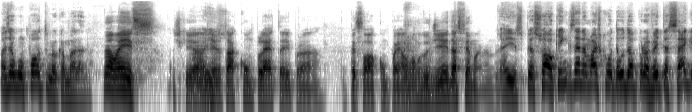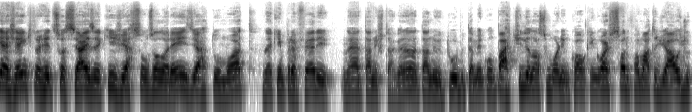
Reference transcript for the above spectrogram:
Mais algum ponto, meu camarada? Não, é isso. Acho que então a é agenda está completa aí para o pessoal acompanhar ao longo do dia e da semana. Né? É isso. Pessoal, quem quiser mais conteúdo, aproveita, segue a gente nas redes sociais aqui, Gerson Zalorenz e Arthur Mota. Né? Quem prefere, né, tá no Instagram, tá no YouTube, também compartilha nosso Morning Call. Quem gosta só do formato de áudio,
